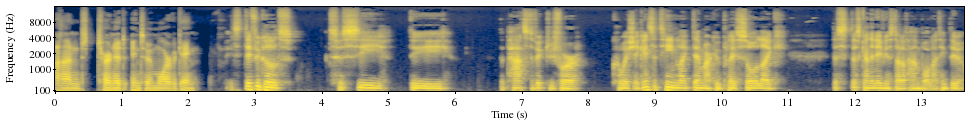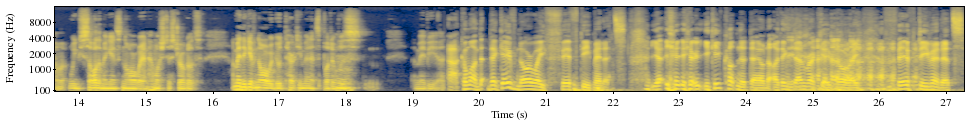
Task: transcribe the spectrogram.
and turn it into more of a game. It's difficult to see the the paths to victory for Croatia against a team like Denmark who plays so like this the Scandinavian style of handball. I think they, we saw them against Norway and how much they struggled. I mean, they gave Norway a good thirty minutes, but it mm. was maybe a- ah come on. They gave norway 50 minutes. Yeah you, you keep cutting it down. I think denmark gave norway 50 minutes.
